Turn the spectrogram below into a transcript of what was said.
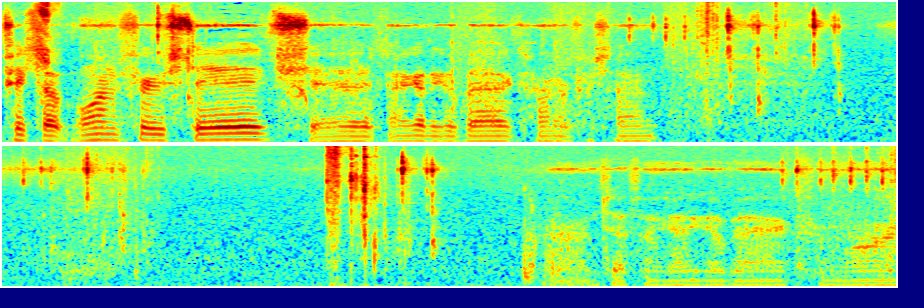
picked up one first aid. Shit, I gotta go back 100%. Oh, definitely gotta go back for more.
